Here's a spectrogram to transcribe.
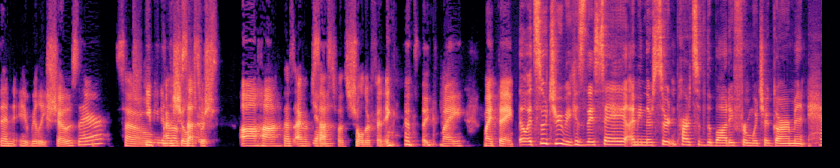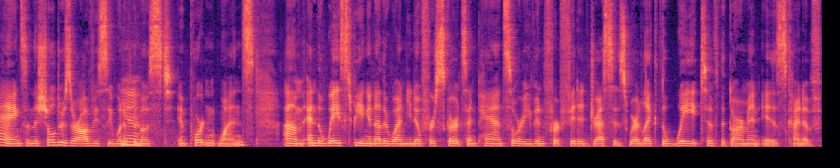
then it really shows there so you mean i'm obsessed shoulders? With uh-huh that's i'm obsessed yeah. with shoulder fitting. It's like my my thing. Oh it's so true because they say i mean there's certain parts of the body from which a garment hangs and the shoulders are obviously one yeah. of the most important ones. Um, and the waist being another one you know for skirts and pants or even for fitted dresses where like the weight of the garment is kind of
